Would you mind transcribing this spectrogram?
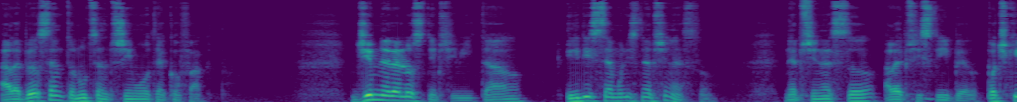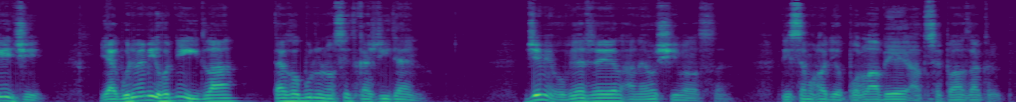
ale byl jsem to nucen přijmout jako fakt. Jim neradostně přivítal, i když jsem mu nic nepřinesl. Nepřinesl, ale přislíbil. Počkej, G, jak budeme mít hodně jídla, tak ho budu nosit každý den. Jimmy uvěřil a neošíval se, když jsem ho hladil po hlavě a třepal za krk.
